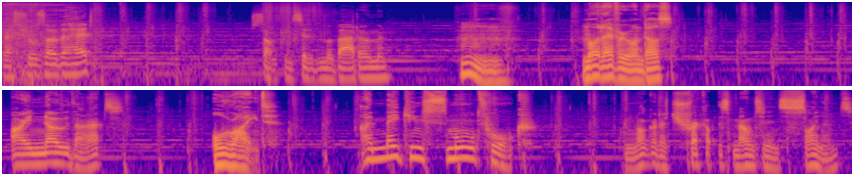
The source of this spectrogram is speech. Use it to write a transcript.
Kestrels overhead? Some consider them a bad omen. Hmm. Not everyone does. I know that. All right. I'm making small talk. I'm not going to trek up this mountain in silence.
